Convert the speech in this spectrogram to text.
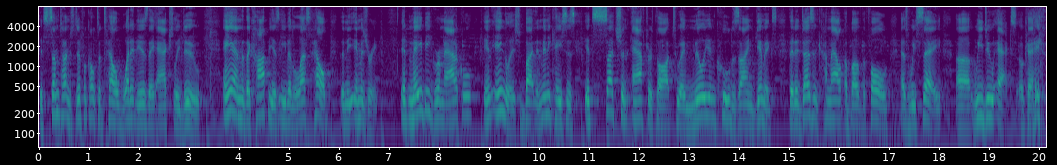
it's sometimes difficult to tell what it is they actually do. And the copy is even less help than the imagery it may be grammatical in English but in many cases it's such an afterthought to a million cool design gimmicks that it doesn't come out above the fold as we say uh, we do X okay?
